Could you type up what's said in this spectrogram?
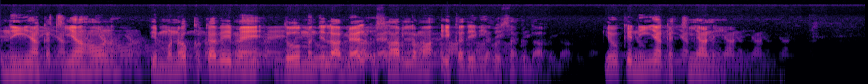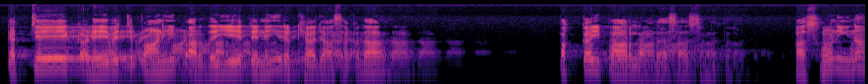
ਨੀਆਂ ਕੱਚੀਆਂ ਹੋਣ ਤੇ ਮਨੁੱਖ ਕਵੇ, ਮੈਂ ਦੋ ਮੰਜ਼ਿਲਾ ਮਹਿਲ ਉਸਾਰ ਲਵਾਂ, ਇਹ ਕਦੇ ਨਹੀਂ ਹੋ ਸਕਦਾ। ਕਿਉਂਕਿ ਨੀਆਂ ਕੱਚੀਆਂ ਨੇ। ਕੱਚੇ ਘੜੇ ਵਿੱਚ ਪਾਣੀ ਭਰ ਦਈਏ ਤੇ ਨਹੀਂ ਰੱਖਿਆ ਜਾ ਸਕਦਾ। ਪੱਕਾ ਹੀ ਪਾਰ ਲਾਉਂਦਾ ਸਾਧ ਸੰਗਤ। ਆ ਸੋਹਣੀ ਨਾ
